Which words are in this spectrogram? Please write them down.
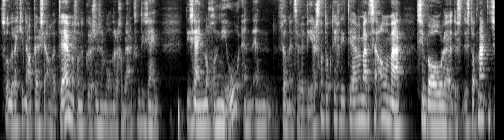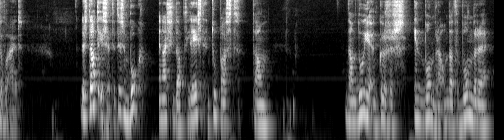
Zonder dat je nou per se alle termen van de cursus en wonderen gebruikt, want die zijn, die zijn nogal nieuw. En, en veel mensen hebben weerstand ook tegen die termen, maar het zijn allemaal maar symbolen, dus, dus dat maakt niet zoveel uit. Dus dat is het. Het is een boek en als je dat leest en toepast, dan, dan doe je een cursus in wonderen, omdat wonderen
